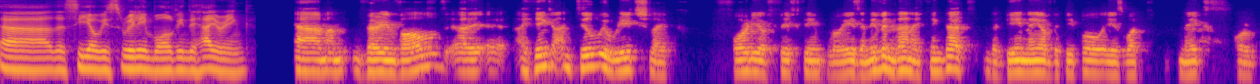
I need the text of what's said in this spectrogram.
uh, the CEO is really involved in the hiring. Um, I'm very involved. I, I think until we reach like 40 or 50 employees, and even then, I think that the DNA of the people is what makes or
